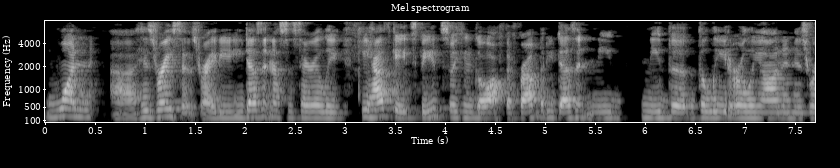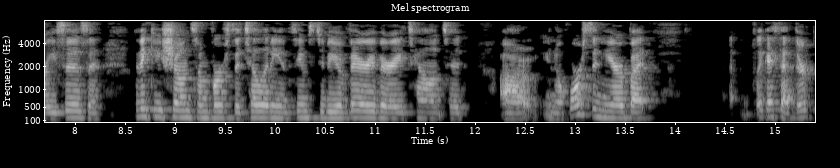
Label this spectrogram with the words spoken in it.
won uh, his races, right? He, he, doesn't necessarily he has gate speed, so he can go off the front, but he doesn't need need the the lead early on in his races. And I think he's shown some versatility and seems to be a very very talented uh, you know horse in here. But like I said, they're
